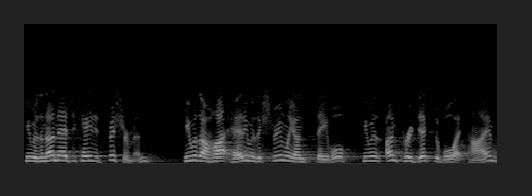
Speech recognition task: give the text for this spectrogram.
He was an uneducated fisherman. He was a hothead. He was extremely unstable. He was unpredictable at times.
